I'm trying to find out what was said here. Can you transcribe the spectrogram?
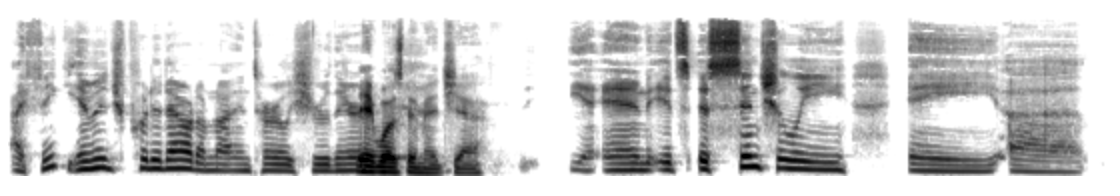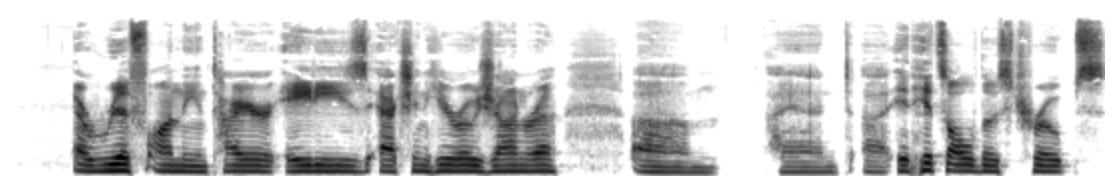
I think Image put it out. I'm not entirely sure there. It was Image, yeah. Yeah, and it's essentially a uh, a riff on the entire '80s action hero genre, um, and uh, it hits all of those tropes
